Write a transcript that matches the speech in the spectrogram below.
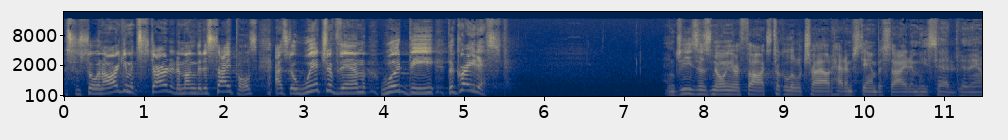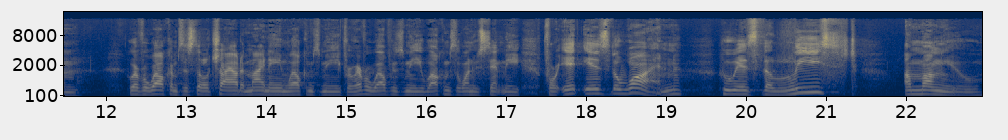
So, so, an argument started among the disciples as to which of them would be the greatest. And Jesus, knowing their thoughts, took a little child, had him stand beside him. He said to them, Whoever welcomes this little child in my name welcomes me. For whoever welcomes me welcomes the one who sent me. For it is the one who is the least among you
